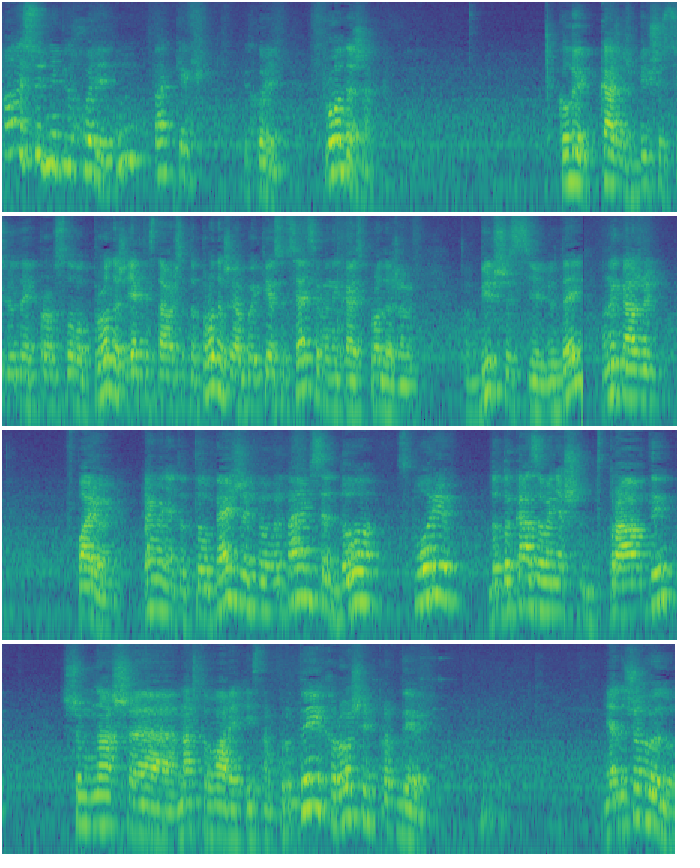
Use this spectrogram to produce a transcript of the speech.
Але сьогодні підходять, ну так як підходять. В продажах, коли кажеш більшості людей про слово продаж, як ти ставишся до продажу, або які асоціації виникають з продажем, то в більшості людей вони кажуть впарювання. Впарювання, тобто, опять же, повертаємося до спорів, до доказування правди, що наш, е, наш товар якийсь там крутий, хороший, правдивий. Я до чого веду?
